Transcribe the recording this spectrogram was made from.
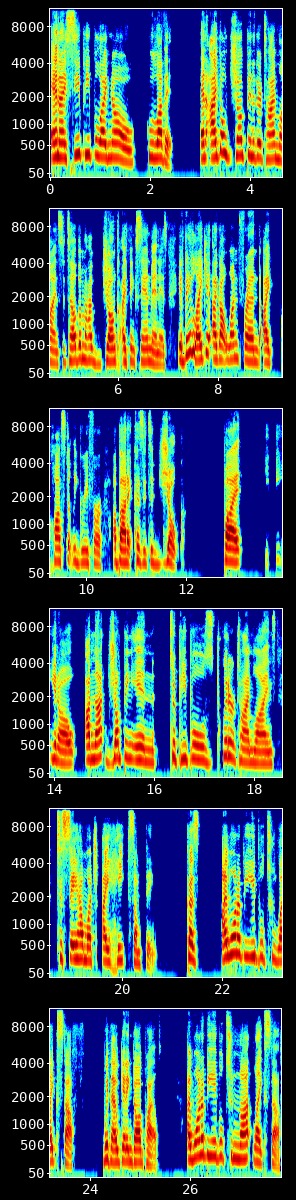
and I see people I know who love it. And I don't jump into their timelines to tell them how junk I think Sandman is. If they like it, I got one friend I constantly grief her about it because it's a joke. But you know, I'm not jumping in to people's Twitter timelines to say how much I hate something because I want to be able to like stuff without getting dogpiled. I want to be able to not like stuff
